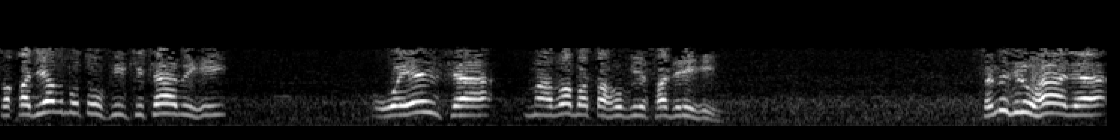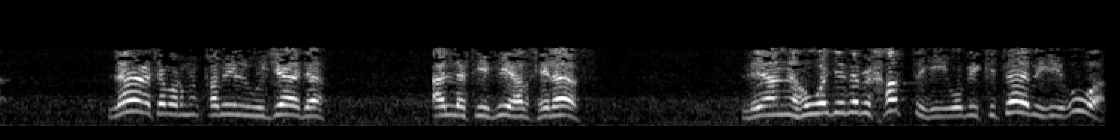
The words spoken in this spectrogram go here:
فقد يضبط في كتابه وينسى ما ضبطه في صدره. فمثل هذا لا يعتبر من قبيل الوجادة التي فيها الخلاف لأنه وجد بخطه وبكتابه هو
